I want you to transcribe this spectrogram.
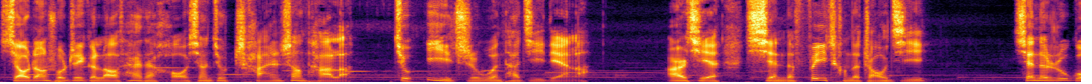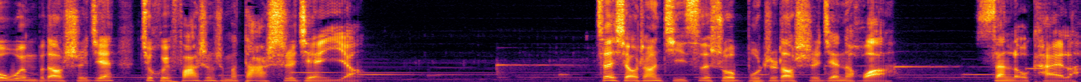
小张说，这个老太太好像就缠上他了。就一直问他几点了，而且显得非常的着急，显得如果问不到时间，就会发生什么大事件一样。在小张几次说不知道时间的话，三楼开了，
